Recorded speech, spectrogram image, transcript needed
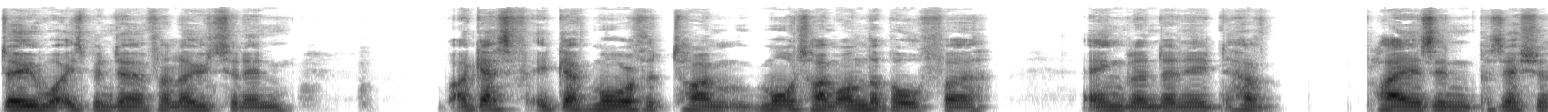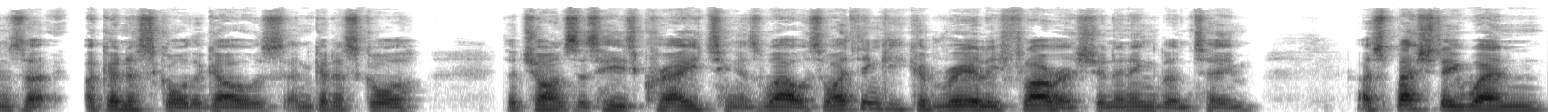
do what he's been doing for Luton. And I guess he'd give more of the time, more time on the ball for England, and he'd have players in positions that are going to score the goals and going to score the chances he's creating as well. So I think he could really flourish in an England team, especially when,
